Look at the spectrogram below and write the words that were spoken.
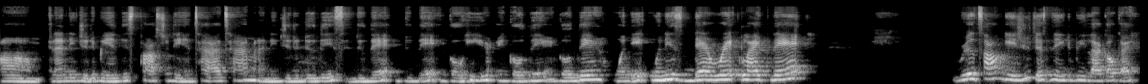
um, and I need you to be in this posture the entire time, and I need you to do this and do that and do that and go here and go there and go there. When it when it's direct like that, real talk is you just need to be like, okay,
